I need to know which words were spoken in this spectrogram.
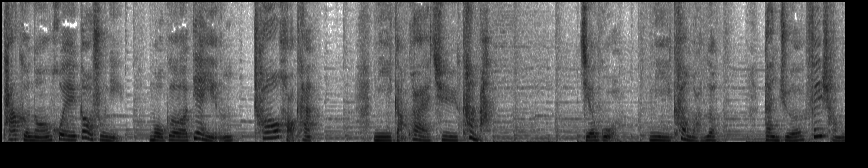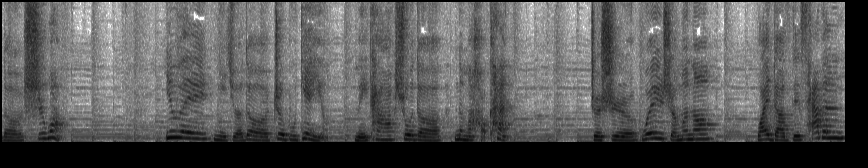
他可能会告诉你某个电影超好看，你赶快去看吧。结果。你看完了，感觉非常的失望，因为你觉得这部电影没他说的那么好看。这是为什么呢？Why does this happen？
